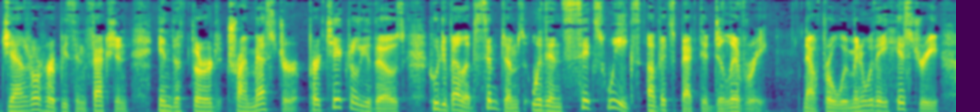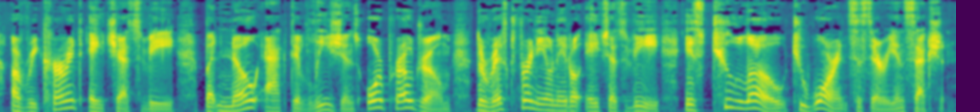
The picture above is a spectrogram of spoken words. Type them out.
genital herpes infection in the third trimester, particularly those who develop symptoms within six weeks of expected delivery. Now, for women with a history of recurrent HSV but no active lesions or prodrome, the risk for neonatal HSV is too low to warrant cesarean section.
